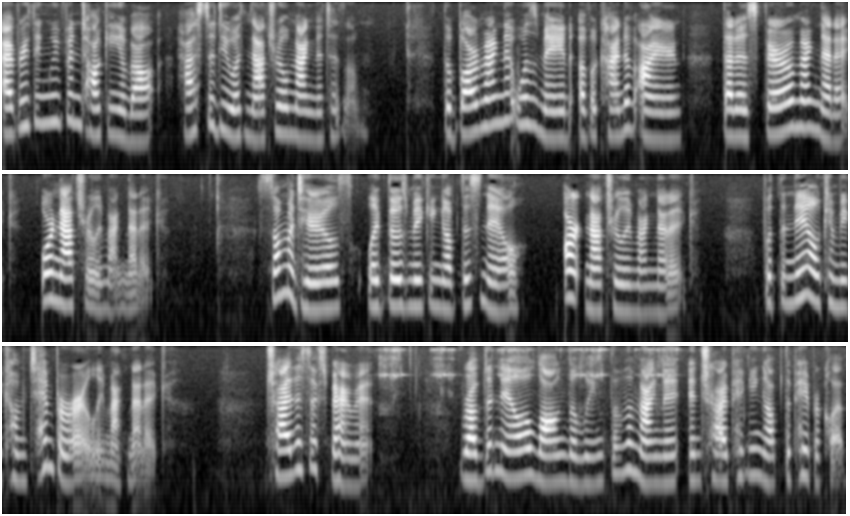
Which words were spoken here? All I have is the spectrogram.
everything we've been talking about has to do with natural magnetism. The bar magnet was made of a kind of iron that is ferromagnetic or naturally magnetic. Some materials, like those making up this nail, aren't naturally magnetic, but the nail can become temporarily magnetic. Try this experiment. Rub the nail along the length of the magnet and try picking up the paperclip.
